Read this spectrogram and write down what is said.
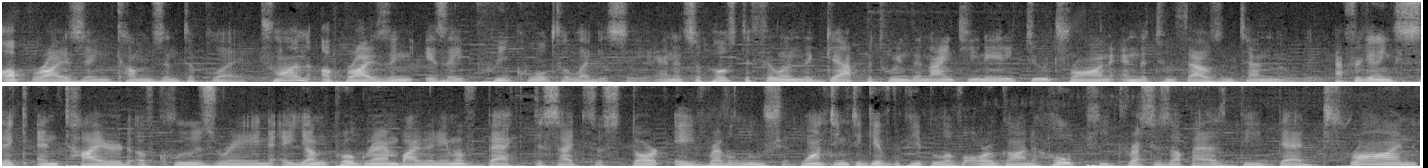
Uprising comes into play. Tron Uprising is a prequel to Legacy, and it's supposed to fill in the gap between the 1982 Tron and the 2010 movie. After getting sick and tired of Clu's reign, a young program by the name of Beck decides to start a revolution. Wanting to give the people of Argon hope, he dresses up as the dead Tron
